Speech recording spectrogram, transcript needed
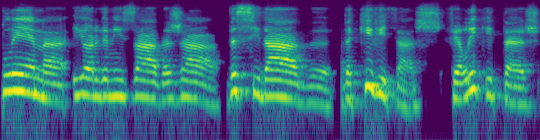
plena e organizada já da cidade da Civitas, Felicitas,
